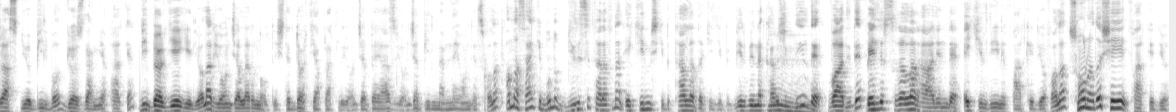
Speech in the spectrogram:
rastlıyor Bilbo gözlem yaparken. Bir bölgeye geliyorlar yoncaların oldu işte dört yapraklı yonca, beyaz yonca bilmem ne yoncası falan. Ama sanki bunu birisi tarafından ekilmiş gibi tarladaki gibi birbirine karışık değil de vadide belli sıralar halinde ekildiğini fark ediyor falan. Sonra da şeyi fark ediyor.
